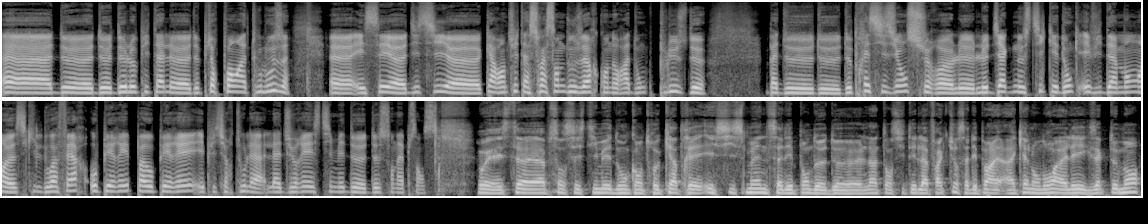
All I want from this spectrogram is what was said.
de, de, de l'hôpital de Purpan à Toulouse. Et c'est d'ici euh, 48 à 72 heures qu'on aura donc plus de, bah, de, de, de précision sur euh, le, le diagnostic et donc évidemment euh, ce qu'il doit faire, opérer, pas opérer, et puis surtout la, la durée estimée de, de son absence. Oui, cette absence estimée donc entre 4 et 6 semaines, ça dépend de, l'intensité de la fracture, ça dépend à- quel endroit elle est exactement.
